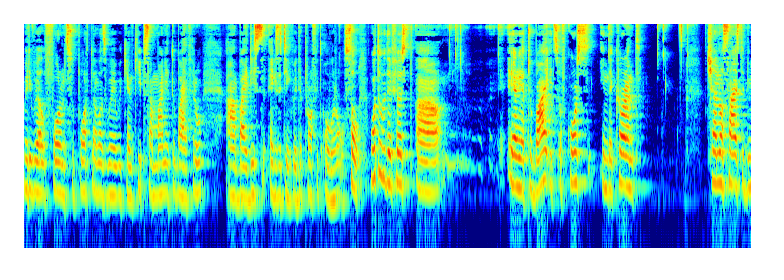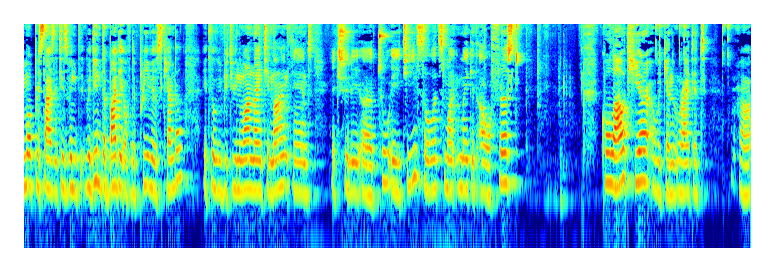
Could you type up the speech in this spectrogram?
very well formed support levels where we can keep some money to buy through uh, by this exiting with the profit overall. So, what will be the first uh, area to buy? It's of course in the current channel size. To be more precise, it is within the body of the previous candle. It will be between 199 and actually uh, 218 so let's make it our first call out here. We can write it uh,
